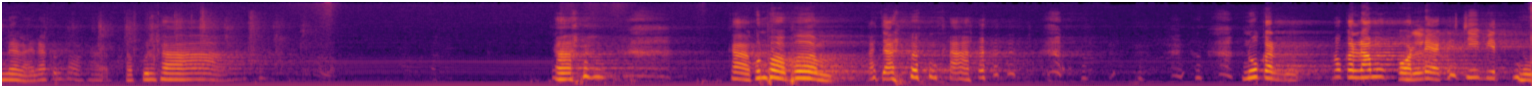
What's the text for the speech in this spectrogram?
คุณหลายๆนะคุณพ่อค่ะ ขอบคุณค่ะะค่ะ คุณพ่อเพิ่ม อาจารย์เพิ่มค่ะหนูกันเขากระลำก่อนแรกในชีวิตหนู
